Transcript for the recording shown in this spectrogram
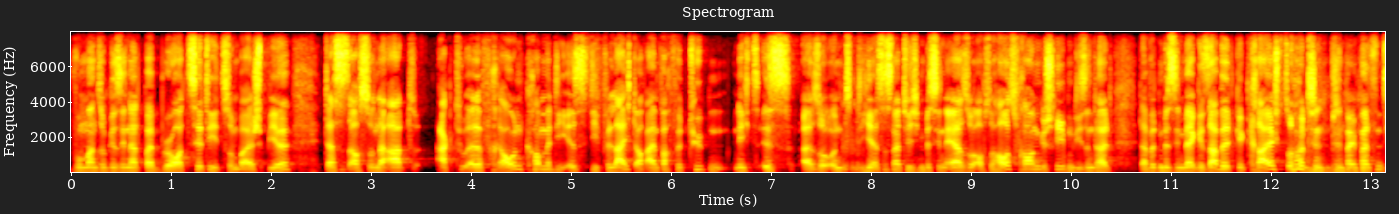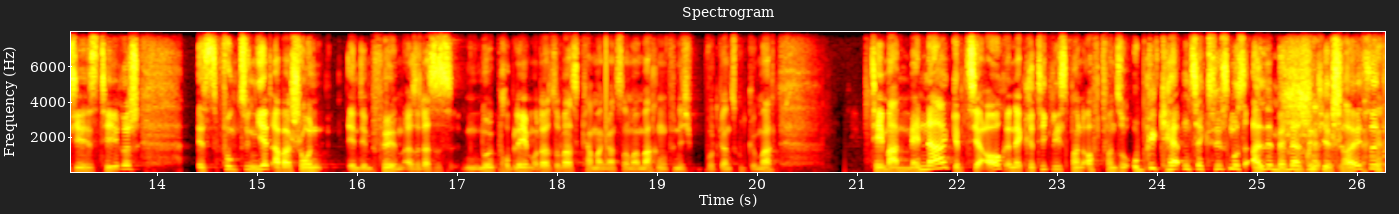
wo man so gesehen hat bei Broad City zum Beispiel, dass es auch so eine Art aktuelle Frauencomedy ist, die vielleicht auch einfach für Typen nichts ist. Also und hier ist es natürlich ein bisschen eher so auf so Hausfrauen geschrieben, die sind halt, da wird ein bisschen mehr gesabbelt, gekreischt, so, manchmal sind die hysterisch. Es funktioniert aber schon in dem Film. Also das ist null Problem oder sowas, kann man ganz normal machen, finde ich, wurde ganz gut gemacht. Thema Männer gibt's ja auch. In der Kritik liest man oft von so umgekehrtem Sexismus. Alle Männer sind hier scheiße.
